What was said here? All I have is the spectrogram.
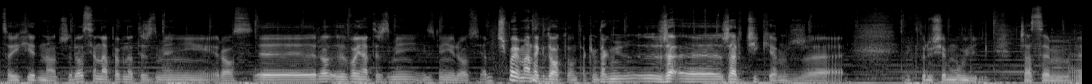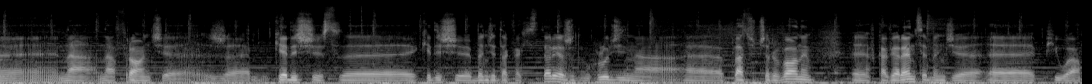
co ich jednoczy. Rosja na pewno też zmieni Ros e, Ro wojna też zmieni, zmieni Rosję. Ja ci powiem anegdotą, takim, takim ża e, żarcikiem, że który się mówi czasem na, na froncie, że kiedyś, jest, kiedyś będzie taka historia, że dwóch ludzi na Placu Czerwonym w kawiarence będzie piła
